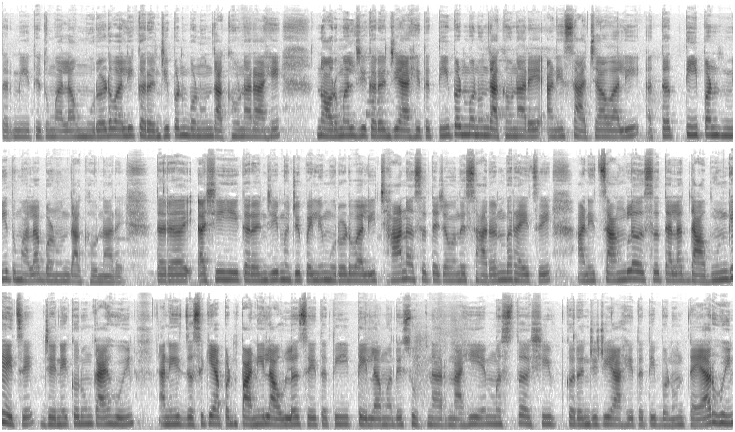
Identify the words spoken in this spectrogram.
तर मी इथे तुम्हाला मुरडवाली करंजी पण बनवून दाखवणार आहे. नॉर्मल जी करंजी आहे तर ती पण बनवून दाखवणार आहे. आणि साच्यावाली तर ती पण मी तुम्हाला बनवून दाखवणार आहे. तर अशी ही करंजी म्हणजे पहिली मुरडवाली छान असं त्याच्यामध्ये सारण भरायचे आणि चांगलं असं त्याला दाबून घ्यायचे जेणेकरून काय होईल. आणि जसं की आपण पाणी लावलंच आहे तर ती तेलामध्ये सुटणार नाही आहे. मस्त अशी करंजी जी आहे तर ती बनवून तयार होईल.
